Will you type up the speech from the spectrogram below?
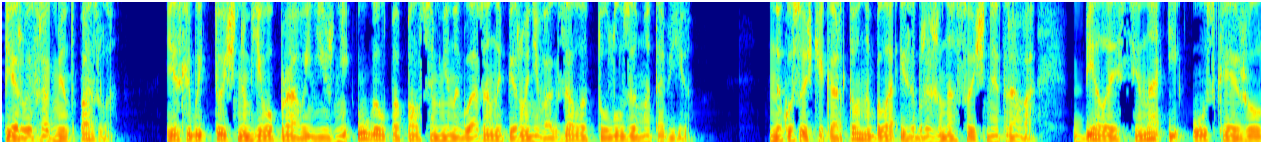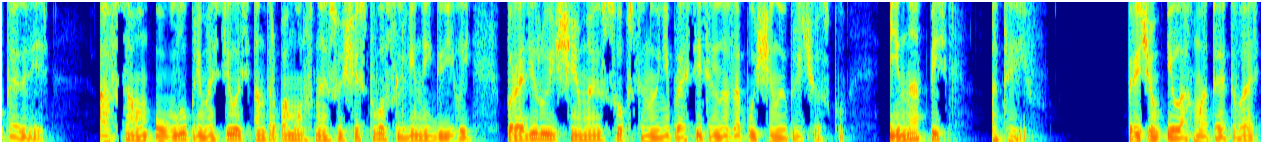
Первый фрагмент пазла, если быть точным, его правый нижний угол попался мне на глаза на перроне вокзала Тулуза-Матабью. На кусочке картона была изображена сочная трава, белая стена и узкая желтая дверь. А в самом углу примостилось антропоморфное существо с львиной гривой, пародирующее мою собственную непростительно запущенную прическу, и надпись Атыриф. Причем и лохматая тварь,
